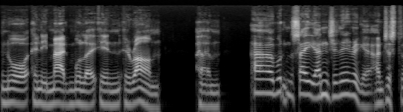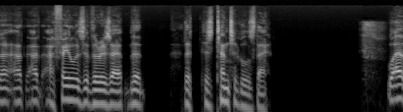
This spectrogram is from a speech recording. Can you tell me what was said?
nor any mad mullah in Iran. Um, I wouldn't say engineering it. I just uh, I, I- I feel as if there is a the, the there's tentacles there. well,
